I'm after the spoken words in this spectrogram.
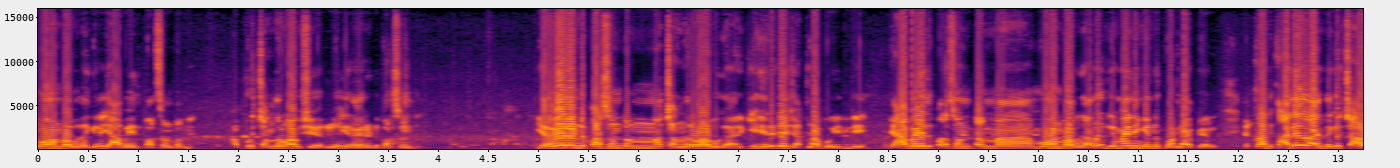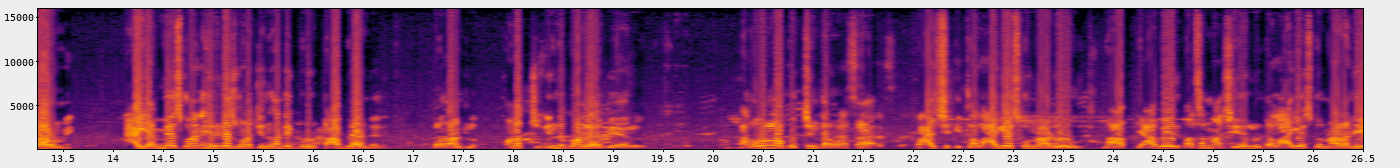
మోహన్ బాబు దగ్గర యాభై ఐదు పర్సెంట్ ఉన్నాయి. అప్పుడు చంద్రబాబు షేర్లు ఇరవై రెండు పర్సెంట్. ఇరవై రెండు పర్సెంట్ ఉన్న చంద్రబాబు గారికి హెరిటేజ్ ఎట్లా పోయింది? యాభై ఐదు పర్సెంట్ ఉన్న మోహన్ బాబు గారు రిమైనింగ్ ఎందుకు కొనలేకపోయారు? ఇట్లాంటి కాలేజీలు ఆయన దగ్గర చాలా ఉన్నాయి. అవి అమ్మేసుకుని హెరిటేజ్ కొనొచ్చు. ఎందుకంటే ఇప్పుడు టాప్ బ్రాండ్ అది. దాంట్లో కొనొచ్చు. ఎందుకు కొనలేకపోయారు? పదవుల్లోకి వచ్చిన తర్వాత రాజ ఇట్లా లాగేసుకున్నాడు. నా యాభై ఐదు పర్సెంట్ నా షేర్లు ఉంటే లాగేసుకున్నాడని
